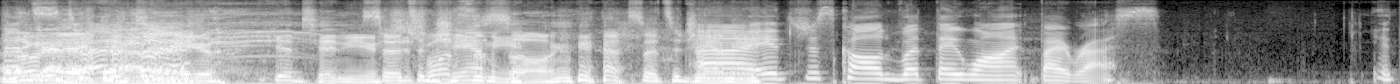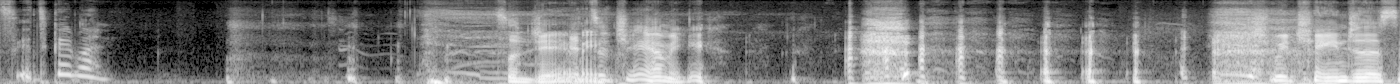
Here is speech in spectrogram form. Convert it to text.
Okay, Okay. continue. Continue. So it's Just a what's the jammy. song? so it's a Uh, jammy. it's just called "What They Want" by Russ. It's it's a good one. It's a jammy. it's a jammy. Should we change this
